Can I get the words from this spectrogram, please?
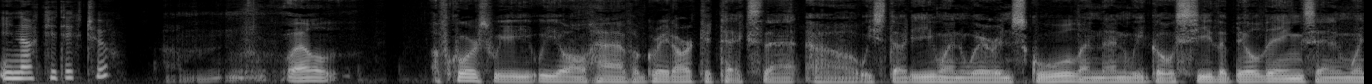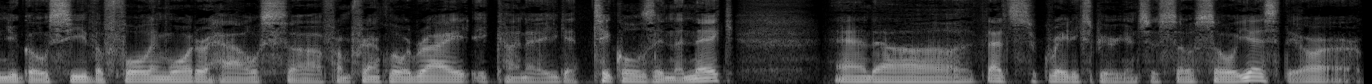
in architecture? Um, well, of course, we, we all have a great architects that uh, we study when we're in school, and then we go see the buildings. And when you go see the Falling Water House uh, from Frank Lloyd Wright, it kind of you get tickles in the neck, and uh, that's great experiences. So so yes, there are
